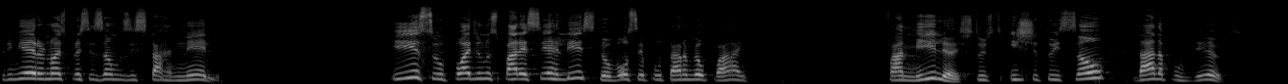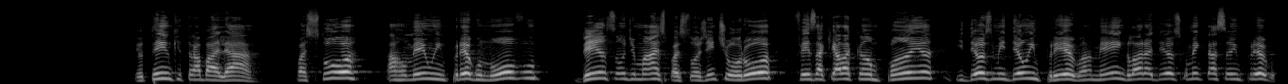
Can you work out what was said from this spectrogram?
Primeiro nós precisamos estar nele. E isso pode nos parecer lícito, eu vou sepultar o meu pai família, instituição dada por Deus. Eu tenho que trabalhar. Pastor, arrumei um emprego novo, bênção demais, pastor. A gente orou, fez aquela campanha e Deus me deu um emprego. Amém, glória a Deus. Como é que está seu emprego?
